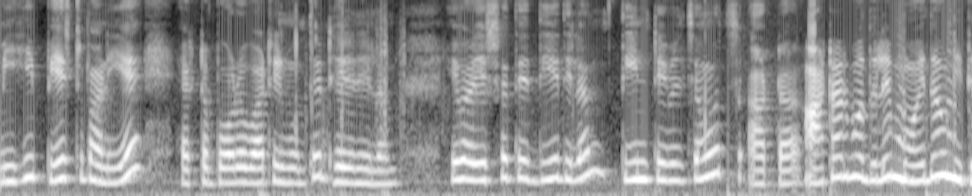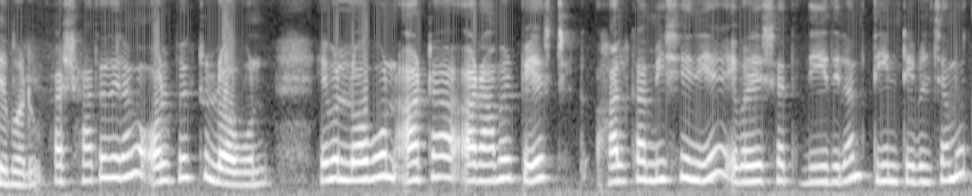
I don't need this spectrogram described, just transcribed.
মিহি পেস্ট বানিয়ে একটা বড় বাটির মধ্যে ঢেলে নিলাম। এবার এর সাথে দিয়ে দিলাম তিন টেবিল চামচ আটা। আটার বদলে ময়দাও নিতে পারো। আর সাথে দিলাম অল্প একটু লবণ। এবার লবণ আটা আর আমের পেস্ট হালকা মিশিয়ে নিয়ে এবার এর সাথে দিয়ে দিলাম তিন টেবিল চামচ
